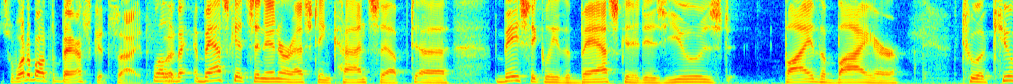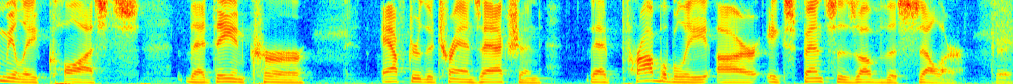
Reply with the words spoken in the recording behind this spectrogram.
So, what about the basket side? Well, what? the ba- basket's an interesting concept. Uh, basically, the basket is used by the buyer to accumulate costs that they incur after the transaction that probably are expenses of the seller. Okay.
